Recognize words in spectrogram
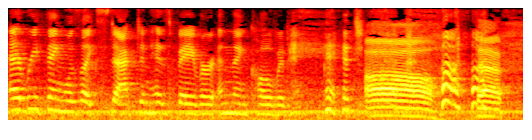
Everything was like stacked in his favor, and then COVID hit. Oh, that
